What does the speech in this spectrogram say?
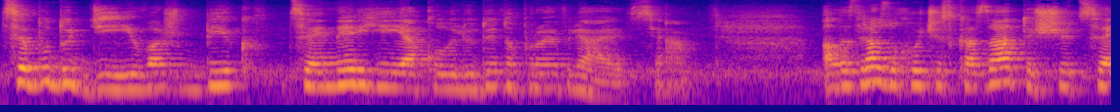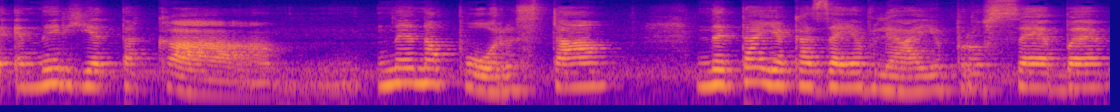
Це будуть дії ваш бік, це енергія, коли людина проявляється. Але зразу хочу сказати, що це енергія така не напориста, не та, яка заявляє про себе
